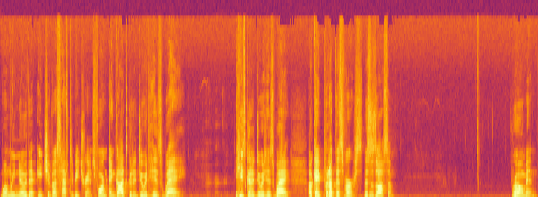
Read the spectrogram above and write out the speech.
when we know that each of us have to be transformed and God's going to do it his way. He's going to do it his way. Okay, put up this verse. This is awesome. Romans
